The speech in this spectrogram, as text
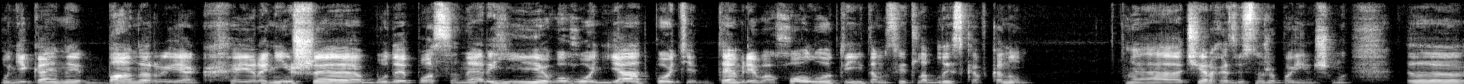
унікальний банер, як і раніше, буде по синергії, вогонь яд, потім темрява холод і там світла блискавка. Ну, е, черга, звісно ж, по-іншому. Е,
